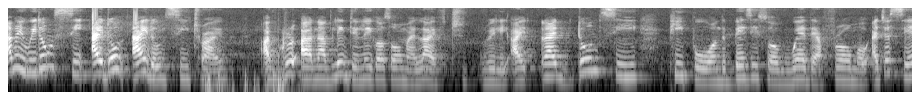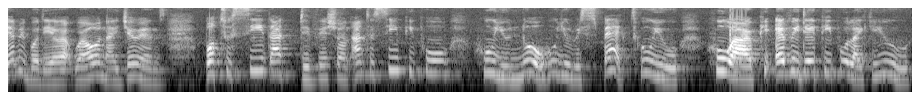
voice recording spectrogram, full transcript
I mean, we don't see, I don't, I don't see tribe. I've grew, and I've lived in Lagos all my life, really. I, I don't see people on the basis of where they're from. Or I just see everybody. We're all Nigerians. But to see that division and to see people who you know, who you respect, who you, who are everyday people like you,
